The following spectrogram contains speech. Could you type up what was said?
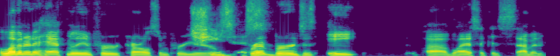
11 and a half million for Karlsson per year. Jesus. Brent Burns is eight. Uh, Vlasic is seven.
